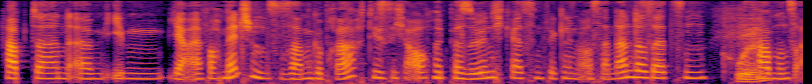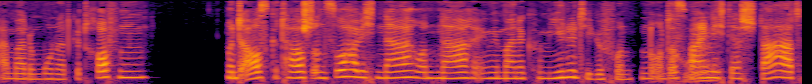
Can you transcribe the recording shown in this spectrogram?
habe dann ähm, eben ja einfach Menschen zusammengebracht, die sich auch mit Persönlichkeitsentwicklung auseinandersetzen, cool. haben uns einmal im Monat getroffen und ausgetauscht und so habe ich nach und nach irgendwie meine Community gefunden und das cool. war eigentlich der Start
